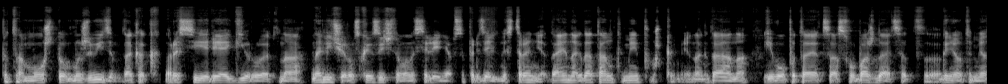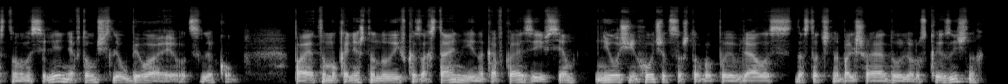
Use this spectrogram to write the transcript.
потому что мы же видим, да, как Россия реагирует на наличие русскоязычного населения в сопредельной стране, да, иногда танками и пушками, иногда она его пытается освобождать от гнета местного населения, в том числе убивая его целиком. Поэтому, конечно, ну и в Казахстане, и на Кавказе, и всем не очень хочется, чтобы появлялась достаточно большая доля русскоязычных,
